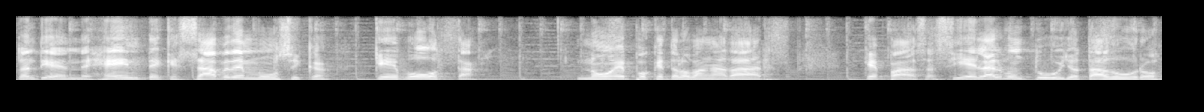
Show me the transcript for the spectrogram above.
¿tú entiendes? Gente que sabe de música, que vota. No es porque te lo van a dar. ¿Qué pasa? Si el álbum tuyo está duro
